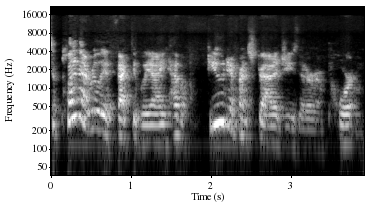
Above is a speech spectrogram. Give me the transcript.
To play that really effectively, I have a few different strategies that are important.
